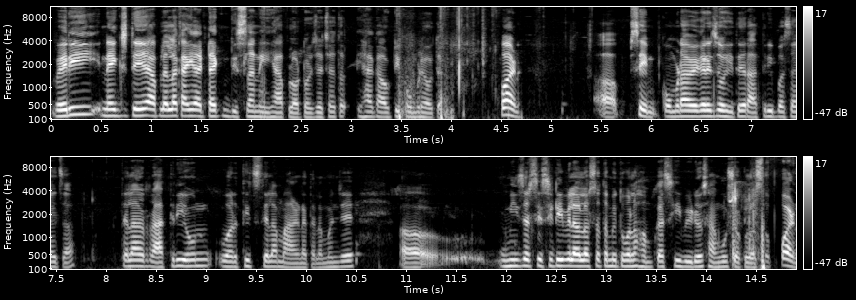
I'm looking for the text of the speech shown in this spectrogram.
व्हेरी नेक्स्ट डे आपल्याला काही अटॅक दिसला नाही ह्या प्लॉटवर ज्याच्यात ह्या गावठी कोंबड्या होत्या. पण सेम कोंबडा वगैरे जो इथे रात्री बसायचा त्याला रात्री येऊन वरतीच त्याला मारण्यात आलं. म्हणजे मी जर सी सी टी व्ही लावलं असतं तर मी तुम्हाला हमखास ही व्हिडिओ सांगू शकलो असतो. पण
